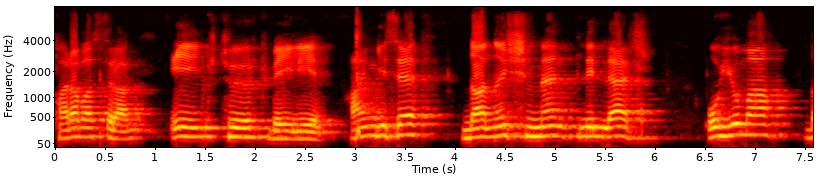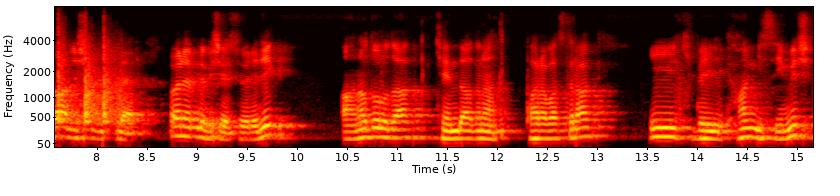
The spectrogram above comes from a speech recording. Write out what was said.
para bastıran ilk Türk Beyliği. Hangisi? Danışmentliler. Uyuma danışmentler. Önemli bir şey söyledik. Anadolu'da kendi adına para bastıran ilk beylik hangisiymiş?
